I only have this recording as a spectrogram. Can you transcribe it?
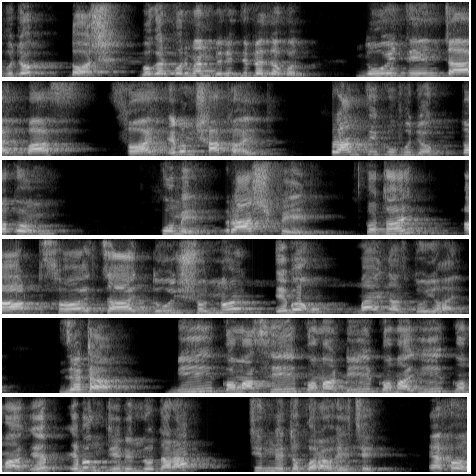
উপযোগ দশ। ভোগের পরিমাণ বৃদ্ধি পেয়ে যখন দুই, তিন, চার, পাঁচ, ছয় এবং সাত হয়, প্রান্তিক উপযোগ তখন কমে, হ্রাস পেয়ে। কত হয়? আট ছয় চার দুই শূন্য এবং মাইনাস দুই হয়, যেটা B comma C comma D comma E comma F এবং জি বিন্দু দ্বারা চিহ্নিত করা হয়েছে। এখন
